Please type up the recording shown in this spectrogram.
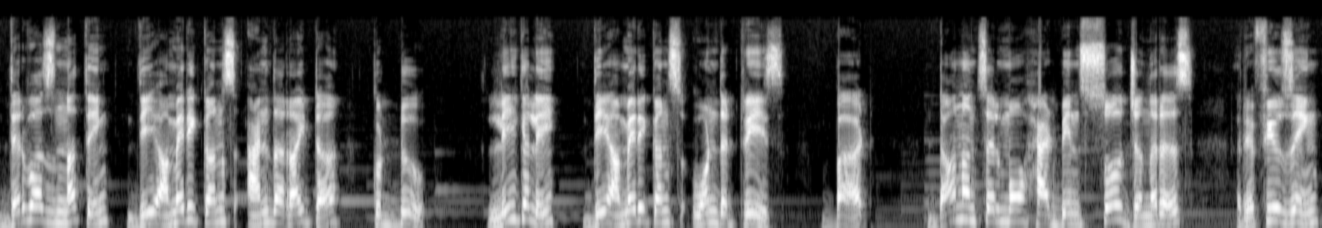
There was nothing the Americans and the writer could do. Legally, the Americans owned the trees, but Don Anselmo had been so generous, refusing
